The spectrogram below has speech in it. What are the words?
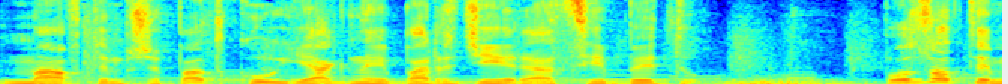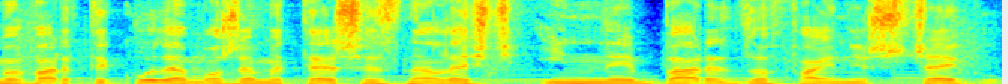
ma w tym przypadku jak najbardziej rację bytu. Poza tym w artykule możemy też znaleźć inny bardzo fajny szczegół.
